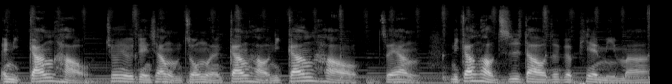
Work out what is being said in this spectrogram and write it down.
哎，你刚好就有点像我们中文，刚好你刚好这样，你刚好知道这个片名吗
